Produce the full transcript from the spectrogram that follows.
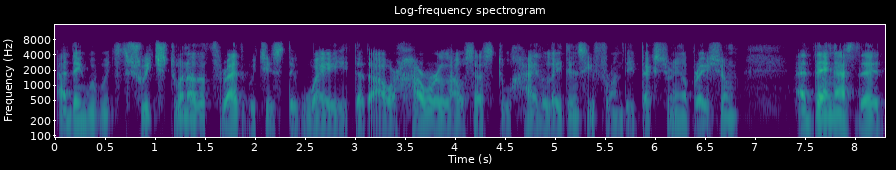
and then we would switch to another thread, which is the way that our hardware allows us to hide latency from the texturing operation. And then as the,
